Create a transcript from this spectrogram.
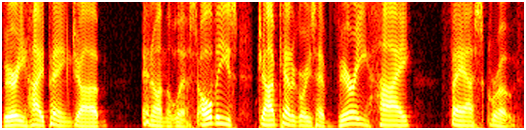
very high paying job and on the list. All these job categories have very high, fast growth.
